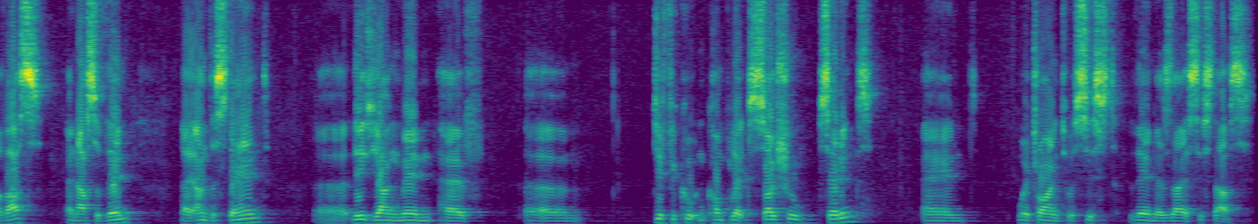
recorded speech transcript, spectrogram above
of us and us of them. They understand. Uh, these young men have um, difficult and complex social settings and we're trying to assist them as they assist us.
